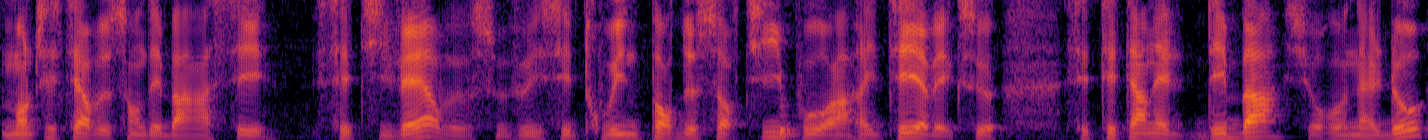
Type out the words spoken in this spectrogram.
Manchester veut s'en débarrasser cet hiver, veut, veut essayer de trouver une porte de sortie pour arrêter avec ce, cet éternel débat sur Ronaldo.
